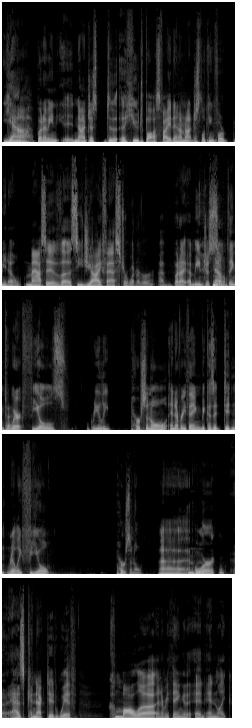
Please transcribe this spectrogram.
yeah, but I mean, eh, not just a huge boss fight, and I'm not just looking for you know massive uh, CGI fest or whatever. Uh, but I, I mean, just no, something to but... where it feels really personal and everything, because it didn't really feel personal uh, mm-hmm. or as connected with Kamala and everything, and and like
